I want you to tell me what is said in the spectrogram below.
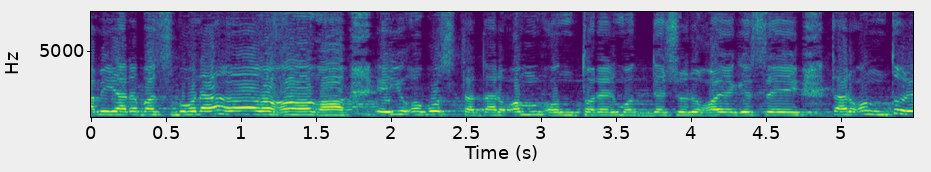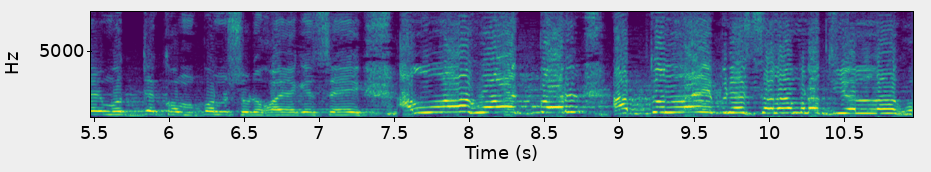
আমি আর বাঁচব না। এই অবস্থা তার অন্তরের মধ্যে শুরু হয়ে গেছে, তার অন্তরের মধ্যে কম্পন শুরু হয়ে গেছে। আল্লাহ আকবার, আব্দুল্লাহ ইবনে সালাম রাদিয়াল্লাহু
